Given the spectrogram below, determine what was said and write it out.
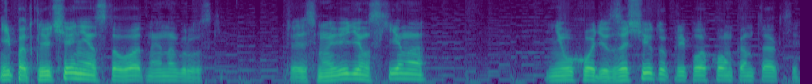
и подключение 100 ваттной нагрузки. То есть мы видим схема не уходит в защиту при плохом контакте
